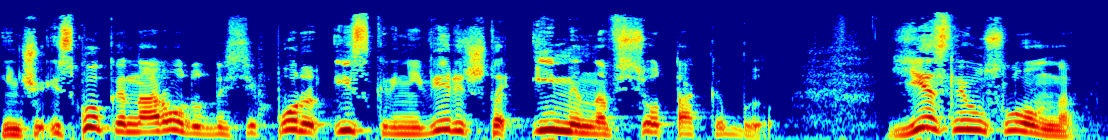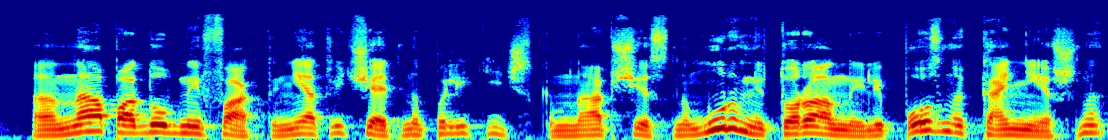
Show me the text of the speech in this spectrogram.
И, ничего. и сколько народу до сих пор искренне верит, что именно все так и было. Если условно э, на подобные факты не отвечать на политическом, на общественном уровне, то рано или поздно, конечно,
